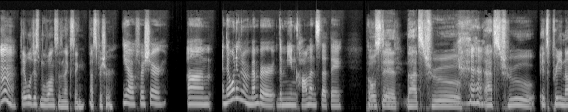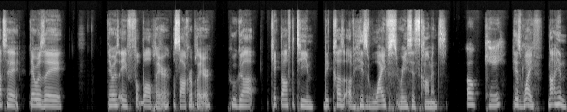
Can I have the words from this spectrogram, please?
Mm. They will just move on to the next thing. That's for sure. Yeah, for sure. Um, and they won't even remember the mean comments that they Posted. That's true. That's true. It's pretty nuts. Hey, there was a there was a football player, a soccer player, who got kicked off the team because of his wife's racist comments. okay. His Okay. wife, not him.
